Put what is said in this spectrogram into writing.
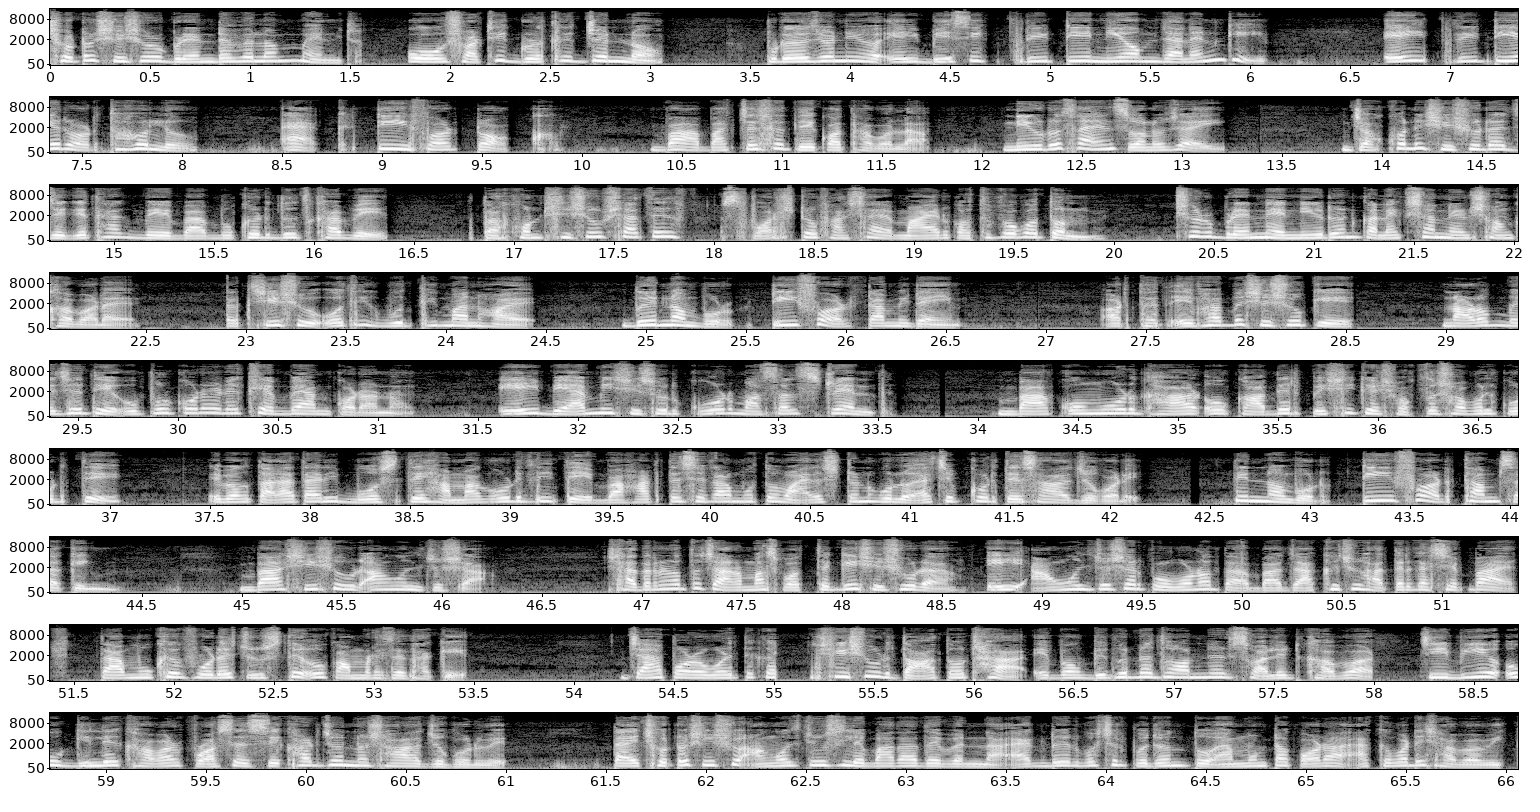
ছোট শিশুর brain development ও সঠিক গ্রোথের জন্য প্রয়োজনীয় এই বেসিক থ্রি টি নিয়ম জানেন কি? এই থ্রি টি এর অর্থ হল এক টি ফর টক বা বাচ্চার সাথে কথা বলা। নিউরোসায়েন্স অনুযায়ী, যখনই শিশুরা জেগে থাকবে বা বুকের দুধ খাবে, তখন শিশুর সাথে স্পষ্ট ভাষায় মায়ের কথোপকথন শিশুর ব্রেনে নিউরন কানেকশনের সংখ্যা বাড়ায়। শিশু অধিক বুদ্ধিমান হয়। দুই নম্বর টি ফর টামি টাইম অর্থাৎ এভাবে শিশুকে নরম মেঝেতে উপর করে রেখে ব্যায়াম করানো। এই ব্যায়ামই শিশুর কোর মাসাল স্ট্রেংথ বা কোমর, ঘাড় ও কাঁধের পেশিকে শক্ত সবল করতে এবং তাড়াতাড়ি বসতে, হামাগুড়ি দিতে বা হাঁটতে শেখার মতো মাইলস্টোনগুলো অ্যাচিভ করতে সাহায্য করে। তিন নম্বর, টি ফর থাম সাকিং বা শিশুর আঙুল চোষা। সাধারণত চার মাস পর থেকেই শিশুরা এই আঙুল চোষার প্রবণতা বা যা কিছু হাতের কাছে পায় তা মুখে ফোড়ে চুষতে ও কামড়াতে থাকে। যা পরবর্তীকালে শিশুর দাঁত ওঠা এবং বিভিন্ন ধরনের সলিড খাবার, চিবিয়ে ও গিলে খাওয়ার প্রসেস শেখার জন্য সাহায্য করবে। তাই ছোট শিশু আঙুল চুষলে বাধা দেবেন না। এক দেড় বছর পর্যন্ত এমনটা করা একেবারেই স্বাভাবিক।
